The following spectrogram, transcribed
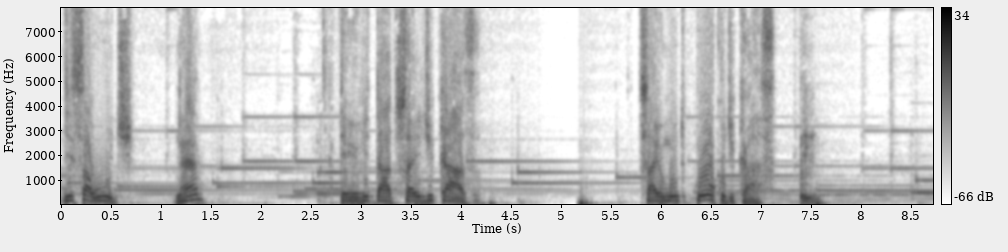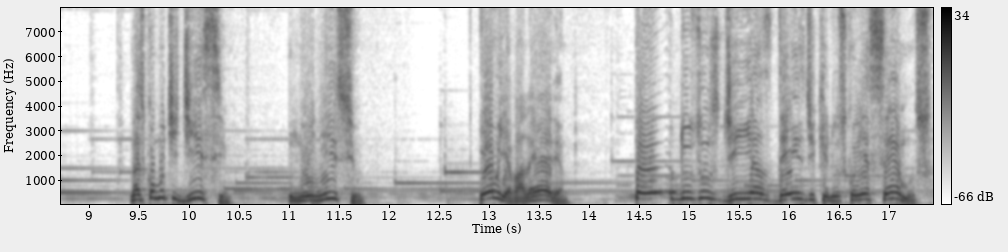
de saúde, né? Tenho evitado sair de casa. Saio muito pouco de casa. Mas como te disse no início, eu e a Valéria, todos os dias desde que nos conhecemos,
